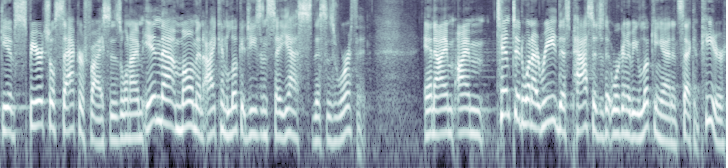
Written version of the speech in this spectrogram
give spiritual sacrifices, when I'm in that moment, I can look at Jesus and say, Yes, this is worth it. And I'm, I'm tempted when I read this passage that we're going to be looking at in 2 Peter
